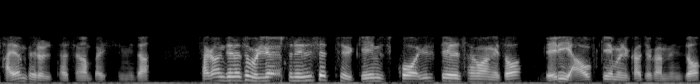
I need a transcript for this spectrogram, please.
4연패를 달성한 바 있습니다. 4강전에서 윌리엄스는 1세트 게임 스코어 1대1 상황에서 내리 9게임을 가져가면서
